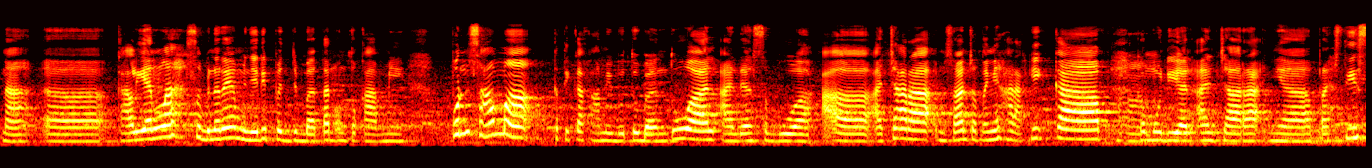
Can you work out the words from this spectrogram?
nah uh, kalianlah sebenarnya yang menjadi penjembatan untuk kami. Pun sama ketika kami butuh bantuan ada sebuah uh, acara misalnya contohnya Haraki Cup hmm. kemudian acaranya Prestige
